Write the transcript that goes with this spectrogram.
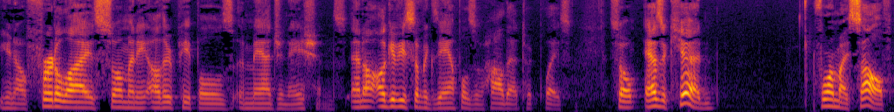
you know fertilized so many other people's imaginations. And I'll, I'll give you some examples of how that took place. So as a kid, for myself,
